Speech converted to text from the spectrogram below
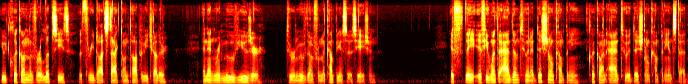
you would click on the verlipses, the three dots stacked on top of each other, and then remove user to remove them from the company association. If, they, if you want to add them to an additional company, click on Add to Additional Company instead.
